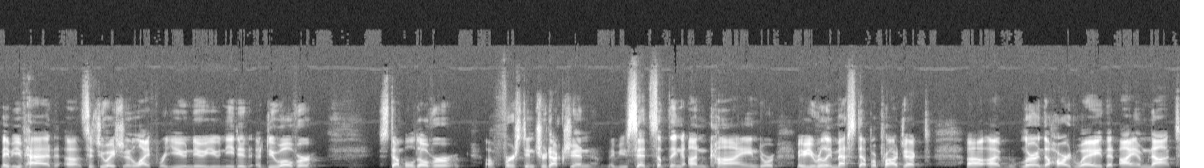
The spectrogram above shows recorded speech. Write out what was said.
Maybe you've had a situation in life where you knew you needed a do over, stumbled over a first introduction, maybe you said something unkind, or maybe you really messed up a project. Uh, I've learned the hard way that I am not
